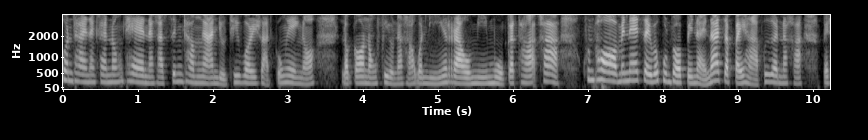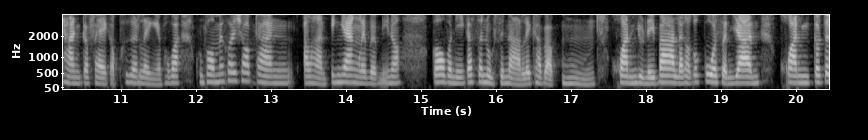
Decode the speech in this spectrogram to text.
คนไทยนะคะ น้องแทนนะคะ ซึ่งทำงานอยู่ที่บริษัทกุ้งเองเนาะแล้วก็น้องฟิลนะคะ วันนี้เรามีหมูกระทะค่ะ คุณพ่อไม่แน่ใจว่าคุณพ่อไปไหนน่าจะไปหาเพื่อนนะคะ ไปทานกาแฟกับเพื่อนอะไรเงี้ยเพราะว่าคุณพ่อไม่ค่อยชอบทานอาหารปิ้งย่างอะไรแบบนี้เนาะก็วันนี้ก็สนุกสนานเลยค่ะแบบอืมควันอยู่ในบ้านแล้วค่ะก็กลัวสัญญาณ ควันก็จะ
